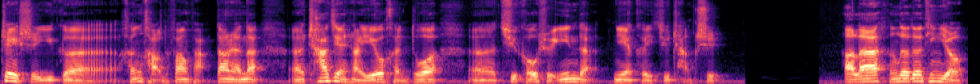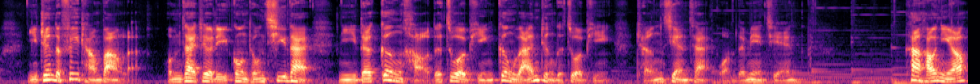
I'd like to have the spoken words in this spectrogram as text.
这是一个很好的方法。当然呢，呃，插件上也有很多呃去口水音的，你也可以去尝试。好了，恒多多听友，你真的非常棒了。我们在这里共同期待你的更好的作品、更完整的作品呈现在我们的面前。看好你哦！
